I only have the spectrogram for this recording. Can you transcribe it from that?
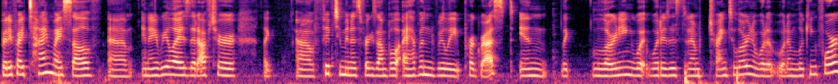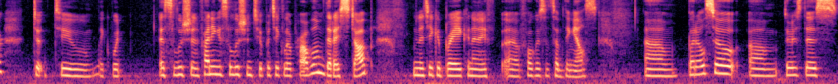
but if i time myself um, and i realize that after like uh, 50 minutes for example i haven't really progressed in like learning what, what it is that i'm trying to learn and what, what i'm looking for to, to like what a solution finding a solution to a particular problem that i stop going to take a break and i uh, focus on something else. Um, but also um, there's this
